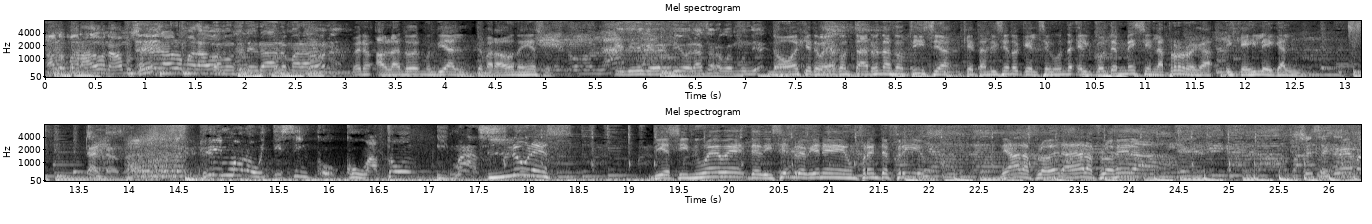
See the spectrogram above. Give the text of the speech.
A los Maradona, vamos a celebrar a los Maradona. Vamos a celebrar a los Maradona. Bueno, hablando del mundial, de Maradona y eso. ¿Qué tiene que ver el Pío Lázaro con el mundial? No, es que te voy a contar una noticia que están diciendo que el segundo, el gol de Messi en la prórroga y que es ilegal. Ritmo 95, cuatón y más. Lunes 19 de diciembre viene un frente frío. De a la flojera, de a la flojera. Échense crema.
